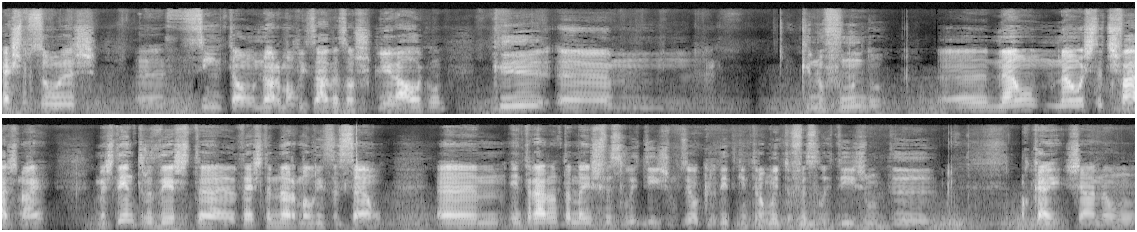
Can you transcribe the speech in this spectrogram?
as pessoas uh, sintam normalizadas ao escolher algo que, uh, que no fundo uh, não, não as satisfaz, não é? Mas dentro desta, desta normalização entraram também os facilitismos. Eu acredito que entrou muito o facilitismo de ok, já não,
